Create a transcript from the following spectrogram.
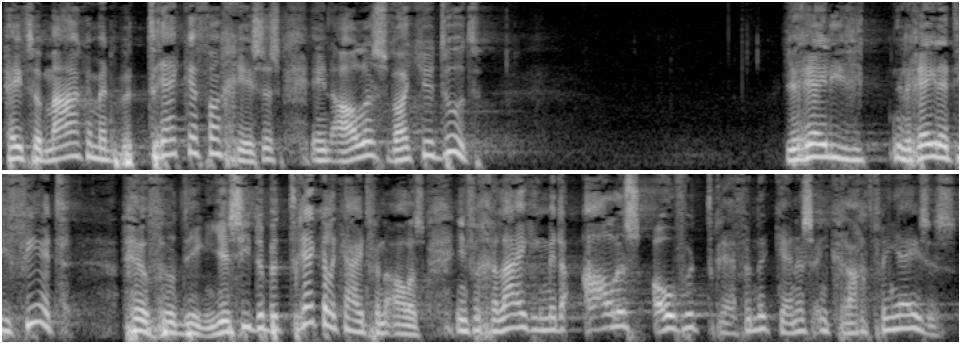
heeft te maken met het betrekken van Christus in alles wat je doet. Je relativeert heel veel dingen. Je ziet de betrekkelijkheid van alles in vergelijking met de alles overtreffende kennis en kracht van Jezus.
